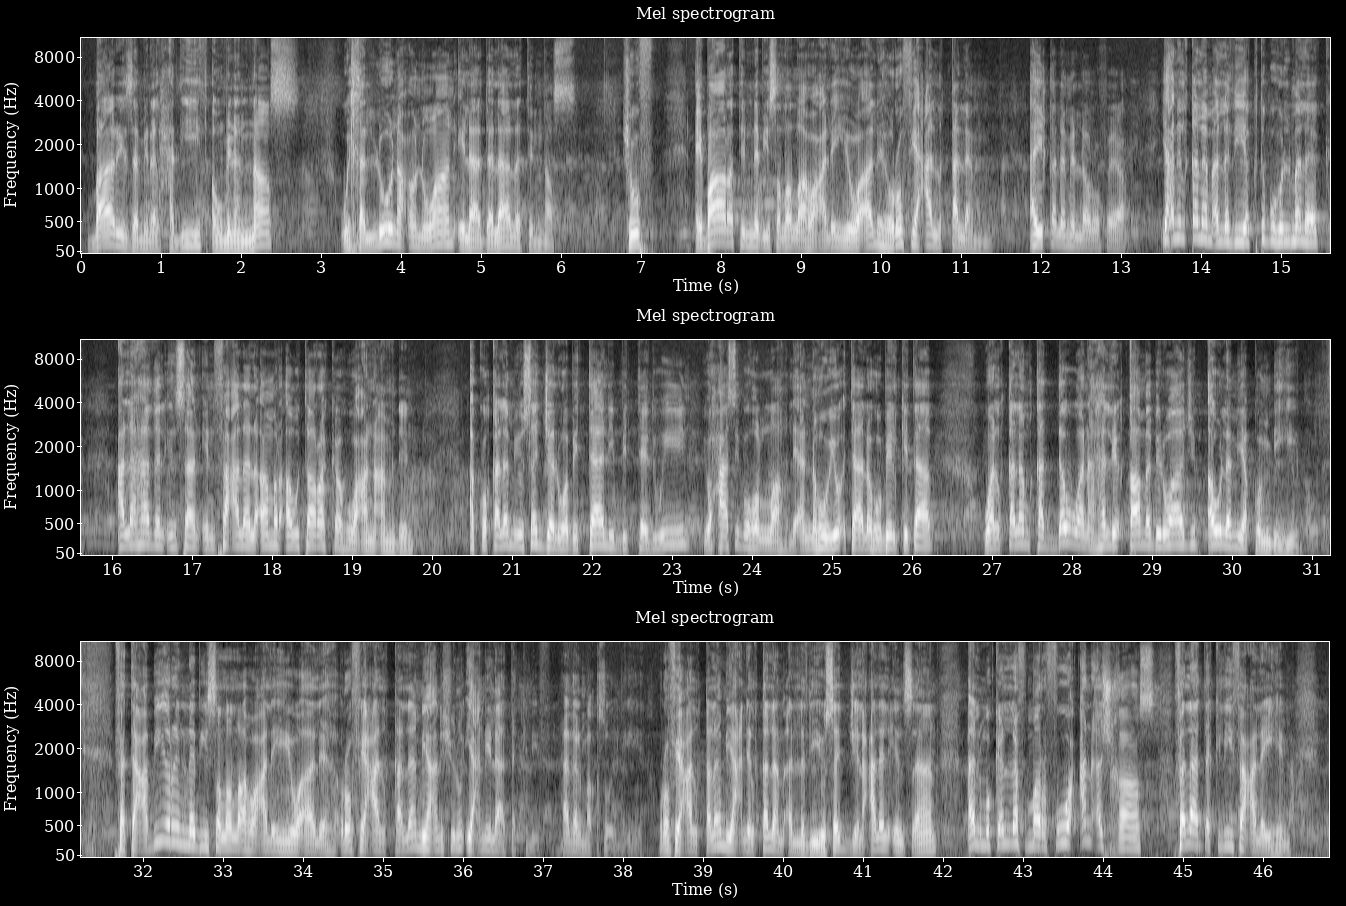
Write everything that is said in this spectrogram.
بارزة من الحديث أو من النص ويخلون عنوان إلى دلالة النص. شوف عبارة النبي صلى الله عليه وآله رفع القلم. أي قلم إلا رفع؟ يعني القلم الذي يكتبه الملك. على هذا الإنسان إن فعل الأمر أو تركه عن عمد. أكو قلم يسجل وبالتالي بالتدوين يحاسبه الله لأنه يؤتى له بالكتاب والقلم قد دون هل قام بالواجب أو لم يقم به فتعبير النبي صلى الله عليه وآله رفع القلم يعني شنو؟ يعني لا تكليف، هذا المقصود به. رفع القلم يعني القلم الذي يسجل على الإنسان المكلف مرفوع عن أشخاص فلا تكليف عليهم.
